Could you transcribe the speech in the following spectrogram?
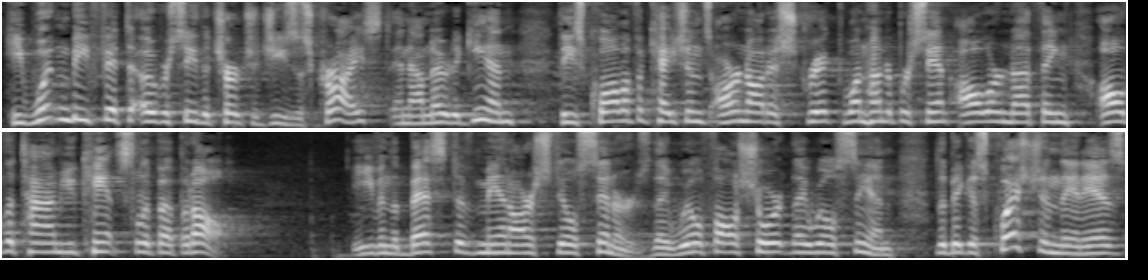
He wouldn't be fit to oversee the church of Jesus Christ. And now, note again, these qualifications are not as strict 100% all or nothing all the time. You can't slip up at all. Even the best of men are still sinners. They will fall short, they will sin. The biggest question then is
